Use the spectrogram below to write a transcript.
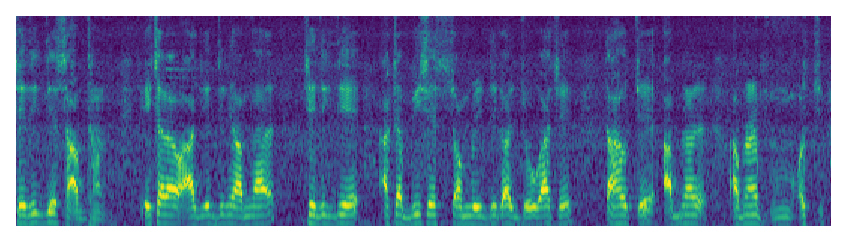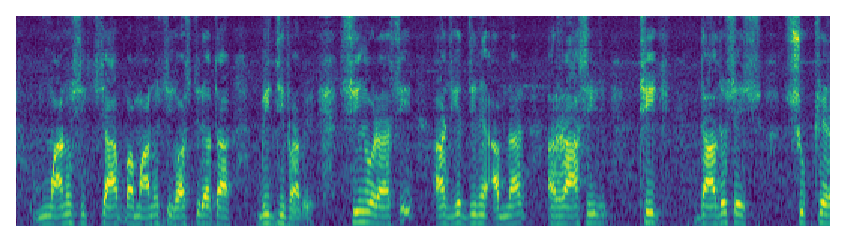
সেদিক দিয়ে সাবধান। এছাড়াও আজকের দিনে আপনার যেদিক দিয়ে একটা বিশেষ সমৃদ্ধিকর যোগ আছে, তা হচ্ছে আপনার আপনার মানসিক চাপ বা মানসিক অস্থিরতা বৃদ্ধি পাবে। সিংহ রাশি, আজকের দিনে আপনার রাশির ঠিক দ্বাদশে শুক্রের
